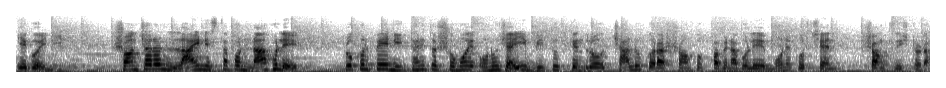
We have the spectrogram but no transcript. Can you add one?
এগোয়নি। সঞ্চালন লাইন স্থাপন না হলে প্রকল্পে নির্ধারিত সময় অনুযায়ী বিদ্যুৎ কেন্দ্র চালু করা সম্ভব হবে না বলে মনে করছেন সংশ্লিষ্টরা।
